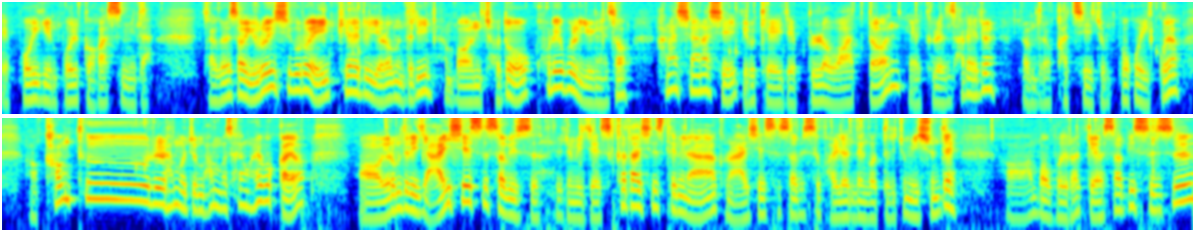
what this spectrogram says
예, 보이긴 보일 것 같습니다. 자, 그래서 이런 식으로 API를 여러분들이 한번 저도 Colab을 이용해서 하나씩 하나씩 이렇게 이제 불러왔던 예, 그런 사례를 여러분들과 같이 좀 보고 있고요. 어, 카운트를 한번 좀 한번 사용해 볼까요? 어, 여러분들이 이제 ICS 서비스, 요즘 이제 SCADA 시스템이나 그런 ICS 서비스 관련된 것들이 좀 이슈인데, 어, 한번 보도록 할게요. 서비스,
